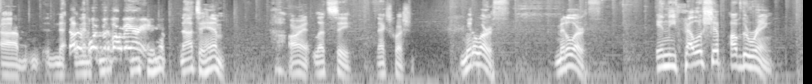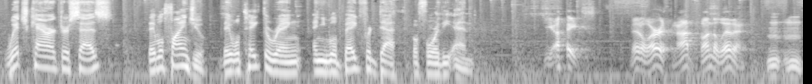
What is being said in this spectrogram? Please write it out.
Um, n- Another n- point for the Barbarian. Not to him. All right, let's see. Next question. Middle Earth. Middle Earth. In the Fellowship of the Ring, which character says they will find you, they will take the ring, and you will beg for death before the end? Yikes. Middle Earth, not fun to live in. Mm-mm.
